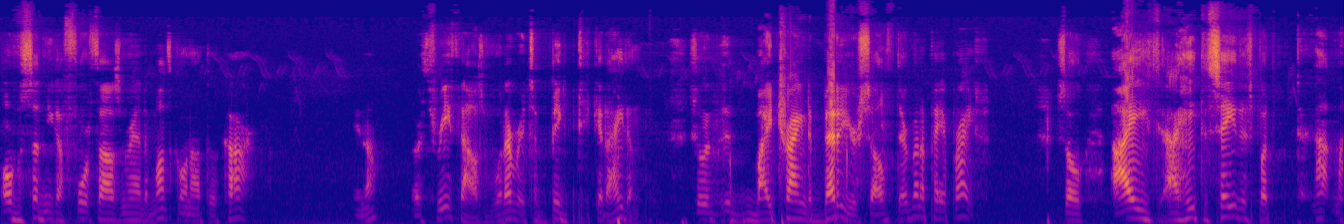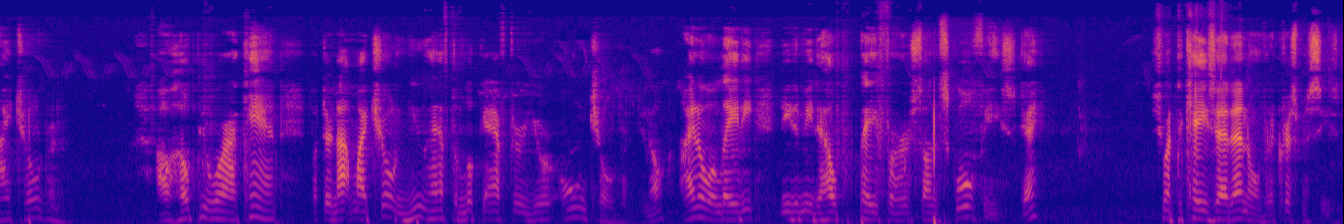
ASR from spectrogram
all of a sudden you got 4,000 Rand a month going out to a car, you know, or 3,000, whatever. It's a big ticket item. So uh, by trying to better yourself, they're going to pay a price. So I, I hate to say this, but they're not my children. I'll help you where I can, but they're not my children. You have to look after your own children, you know? I know a lady needed me to help pay for her son's school fees, okay? She went to KZN over the Christmas season.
